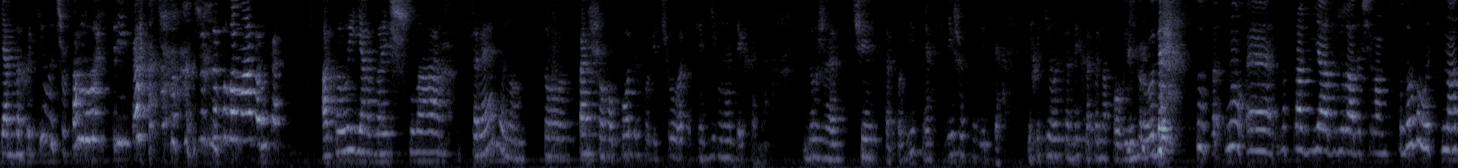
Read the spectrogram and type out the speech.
як захотілося, щоб там була стріха, щоб це була мазанка. А коли я зайшла всередину, то з першого подиху відчула таке вільне дихання. Дуже чисте повітря, свіже повітря. Хотілося дихати на повні груди. Супер. Ну е, насправді я дуже рада, що вам сподобалось в нас.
